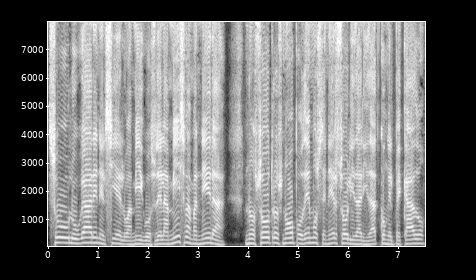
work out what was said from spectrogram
su lugar en el cielo, amigos. De la misma manera, nosotros no podemos tener solidaridad con el pecado,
